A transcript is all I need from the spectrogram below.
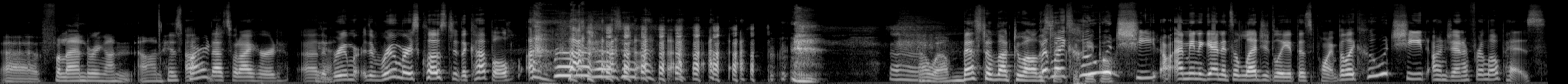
uh, philandering on on his uh, part? that's what I heard. Uh, The rumor, the rumors close to the couple. oh well. Best of luck to all the sexy people. but like, who people. would cheat? On, I mean, again, it's allegedly at this point. But like, who would cheat on Jennifer Lopez?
